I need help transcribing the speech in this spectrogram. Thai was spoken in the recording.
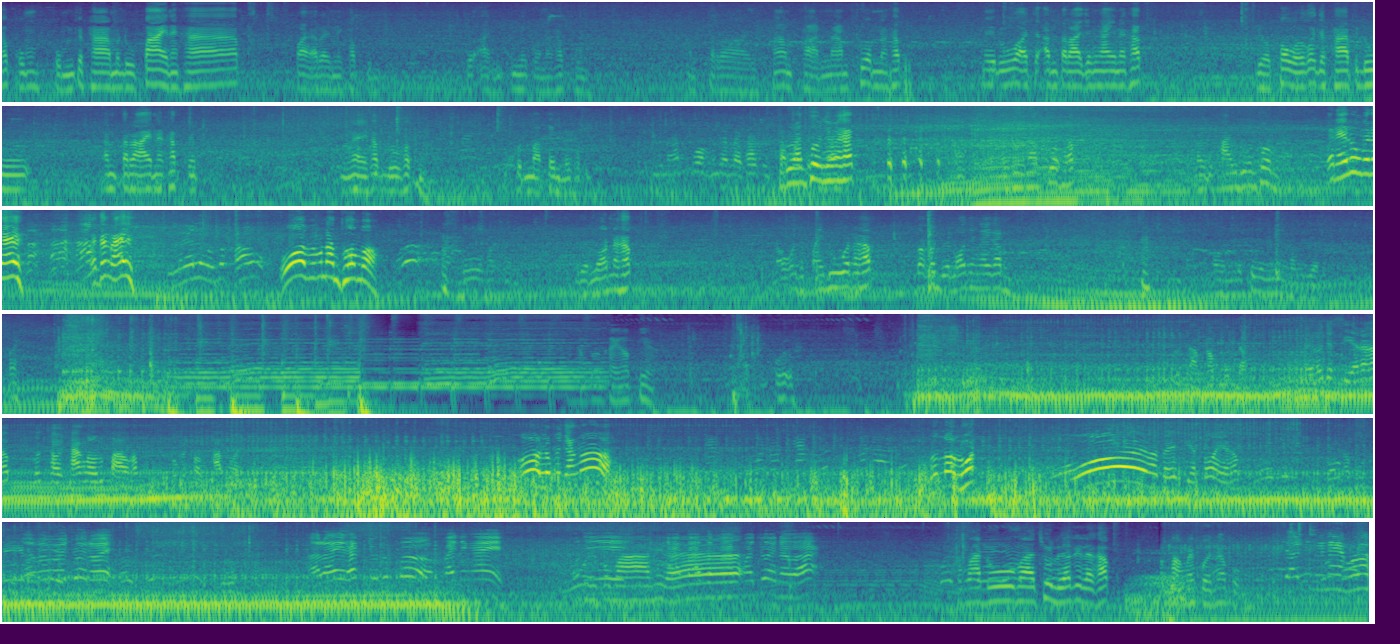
ครับผมผมจะพามาดูป้ายนะครับ ป้ายอะไรนะครับผมเดี๋ยวอ่านนี่ก่อนนะครับผมอันตรายห้ามผ่านน้ำท่วมนะครับ ไม่รู้ว่าจะอันตรายยังไงนะครับ เดี๋ยวพ่อวอยก็จะพาไปดูอันตรายนะครับจะยังไงครับดูครับทุกคนมาเต็มเลยครับน้ำท่วมเหมือนกันแหละครับดูน้ำท่วมใช่ไหมครับไปดูน้ำท่วมครับเราจะพาไปดูน้ำท่วมไปไหนลุงไปไหนไปทางไหน เลยลูกพวกเขาโอ้เป็นน้ำท่วมบ่เดือดร้อนนะครับ เราก็จะไปดูกันนะครับ ว่าเขาเดือดร้อนยังไงกันเอามันขึ้นนี่ของเหยียบไปโดนใครครับเนี่ยโอ้ยรถดับครับรถดับแต่รถจะเสียนะครับรถชาวช้างเราหรือเปล่าครับต้องไปสอบถามหน่อยโอ้ รถเป็นหยังเนาะรถล้อรถโอ้ยเอาแต่เสียต้อยอะครับครับผมมามาช่วยหน่อยอะไรท่านยูทูบเบอร์ไปยังไงโอ้ยก็มานี่แหละอาสาสมัครมาช่วยหน่อยวะก็มาดูมาช่วยเหลือนี่แหละครับฟังไม่เฟิร์นครับผมเจ้านี่ไม่แน่วะ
